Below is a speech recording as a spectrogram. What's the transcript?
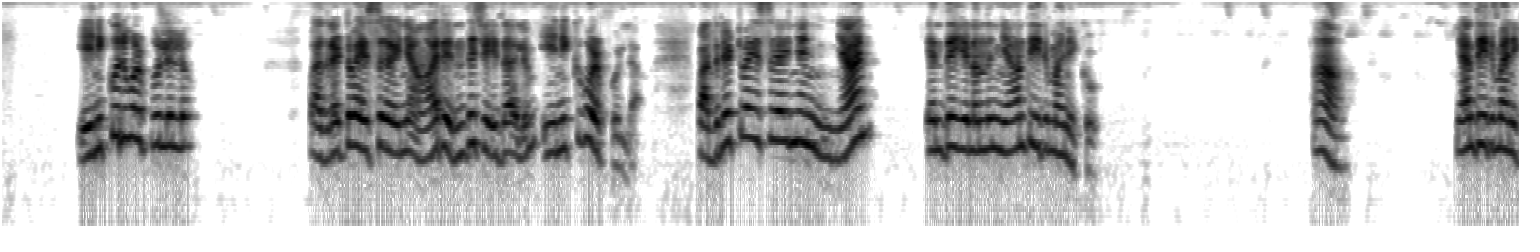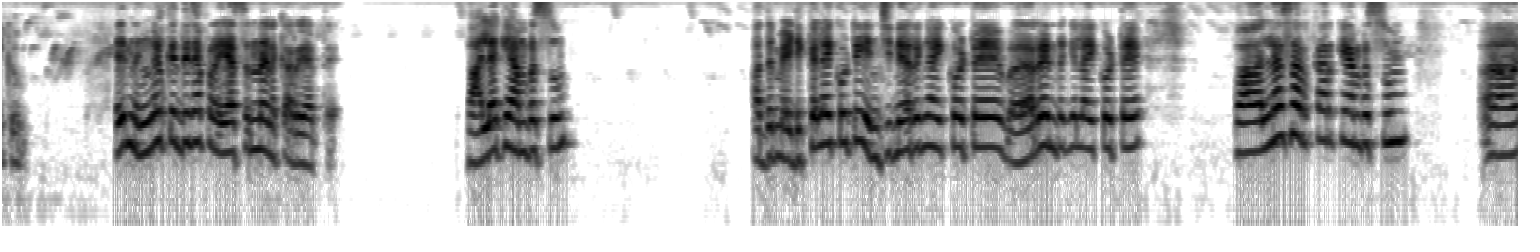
എനിക്കൊരു കുഴപ്പമില്ലല്ലോ. പതിനെട്ട് വയസ്സ് കഴിഞ്ഞ് ആരെന്ത് ചെയ്താലും എനിക്ക് കുഴപ്പമില്ല. പതിനെട്ട് വയസ്സ് കഴിഞ്ഞ് ഞാൻ എന്ത് ചെയ്യണമെന്ന് ഞാൻ തീരുമാനിക്കും. ആ ഞാൻ തീരുമാനിക്കും. അത് നിങ്ങൾക്ക് എന്തിനാ പ്രയാസം എന്ന് എനിക്കറിയാത്ത? പല ക്യാമ്പസും അത് മെഡിക്കൽ ആയിക്കോട്ടെ എൻജിനീയറിംഗ് ആയിക്കോട്ടെ വേറെ എന്തെങ്കിലും ആയിക്കോട്ടെ പല സർക്കാർ ക്യാമ്പസും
